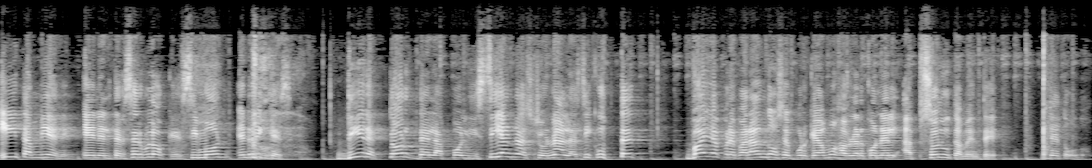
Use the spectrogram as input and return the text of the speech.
Y también en el tercer bloque, Simón Enríquez, director de la Policía Nacional. Así que usted vaya preparándose porque vamos a hablar con él absolutamente de todo.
